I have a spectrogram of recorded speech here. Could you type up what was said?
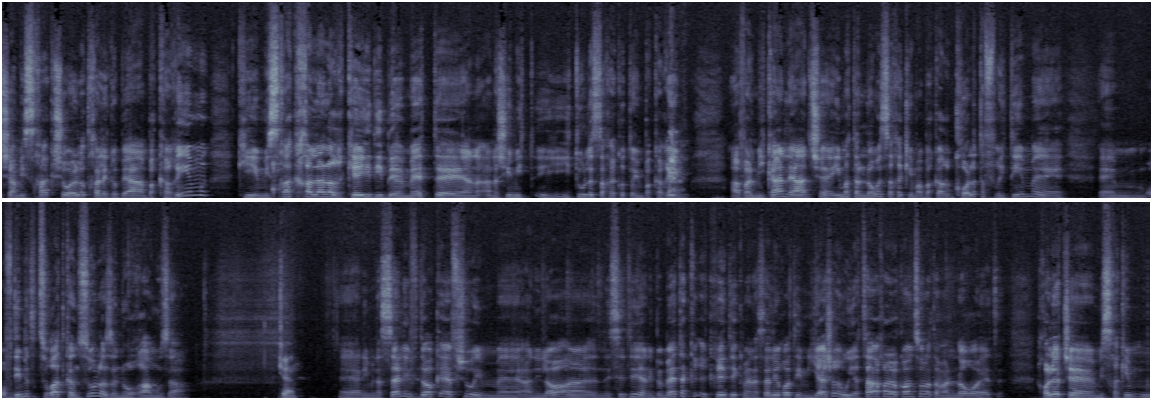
שהמשחק שואל אותך לגבי הבקרים, כי משחק חלל ארקיידי באמת, אה, אנשים ייטו לשחק אותו עם בקרים. אבל מכאן לעד שאם אתה לא משחק עם הבקר, כל התפריטים אה, הם עובדים בתצורת קונסולה, זה נורא מוזר. כן. אה, אני מנסה לבדוק איפשהו אם אה, אני לא ניסיתי אני באמת קריטיק מנסה לראות אם יש הוא יצא בכלל לקונסולות אבל אני לא רואה את זה. יכול להיות שמשחקים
